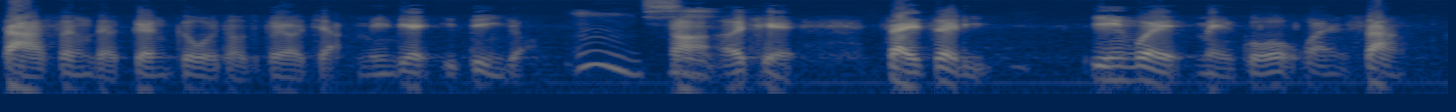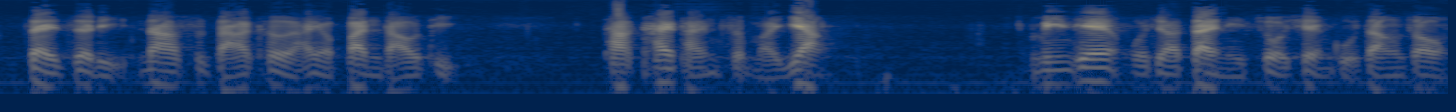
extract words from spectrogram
大声的跟各位投资朋友讲，明天一定有嗯，啊！而且在这里，因为美国晚上在这里纳斯达克还有半导体，它开盘怎么样？明天我就要带你做现股当中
